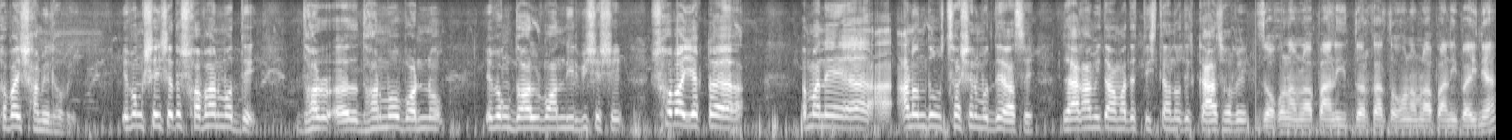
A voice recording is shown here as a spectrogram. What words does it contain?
সবাই সামিল হবে। এবং সেই সাথে সবার মধ্যে ধর- ধর্ম, বর্ণ এবং দল বন নির্বিশেষে সবাই একটা মানে আনন্দ উচ্ছ্বাসের মধ্যে আছে যে আগামীতে আমাদের তিস্তা নদীর কাজ হবে। যখন আমরা পানির দরকার, তখন আমরা পানি পাই না।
